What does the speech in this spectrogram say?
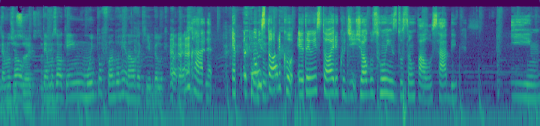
Temos, al- 18 também. temos alguém muito fã do Reinaldo aqui, pelo que Não, parece. cara, é porque eu tenho um histórico, eu tenho um histórico de jogos ruins do São Paulo, sabe? E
